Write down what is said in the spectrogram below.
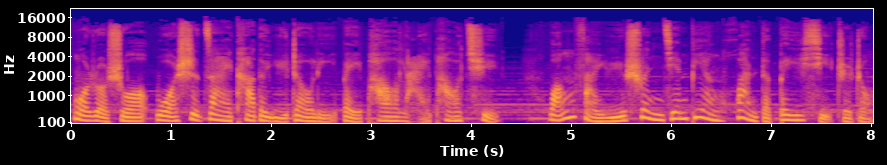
莫若说我是在他的宇宙里被抛来抛去，往返于瞬间变换的悲喜之中。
